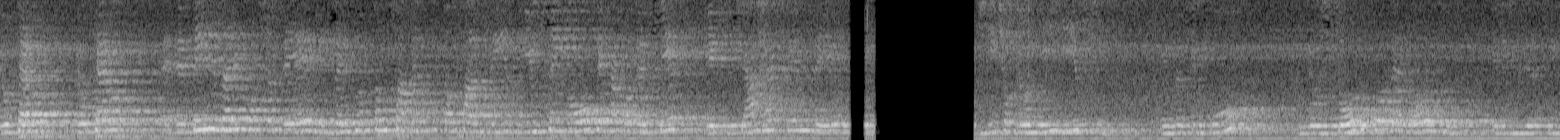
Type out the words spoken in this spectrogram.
Eu quero, eu quero, é, é tem misericórdia deles, eles não estão sabendo o que estão fazendo. E o Senhor, o que, que acontecia? Ele se arrependeu. Gente, eu, eu li isso. Ele diz assim, como? O Deus Todo-Poderoso, ele dizia assim,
